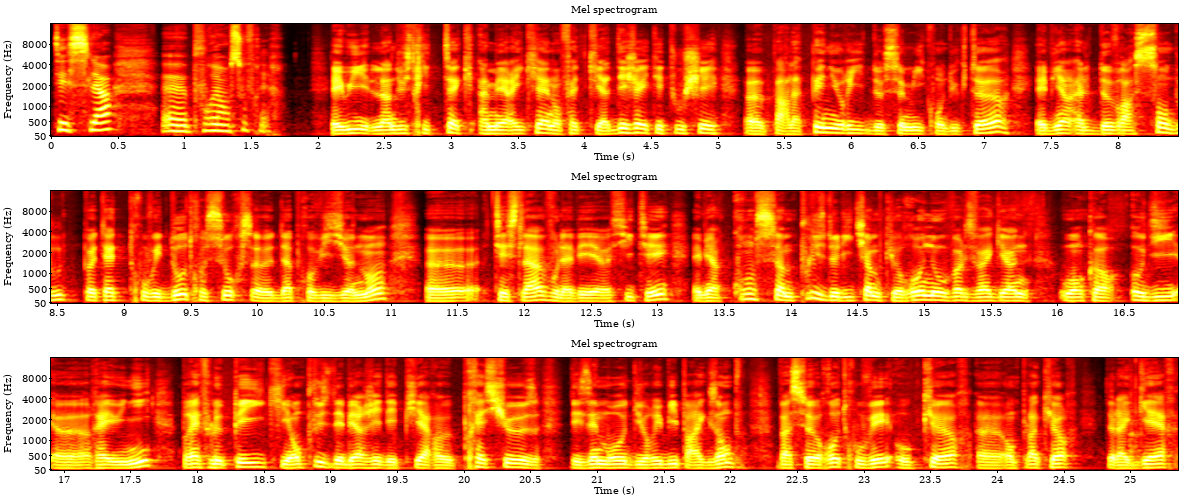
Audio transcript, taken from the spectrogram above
Tesla, euh, pourraient en souffrir. Et oui, l'industrie tech américaine, en fait, qui a déjà été touchée euh, par la pénurie de semi-conducteurs, eh bien, elle devra sans doute peut-être trouver d'autres sources euh, d'approvisionnement. Euh, Tesla, vous l'avez cité, eh bien, consomme plus de lithium que Renault, Volkswagen ou encore Audi réunis. Bref, le pays qui, en plus d'héberger des pierres précieuses, des émeraudes, du rubis par exemple, va se retrouver au cœur, en plein cœur de la guerre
